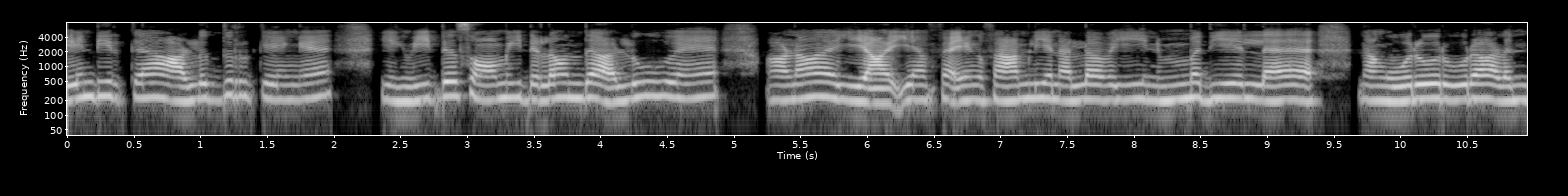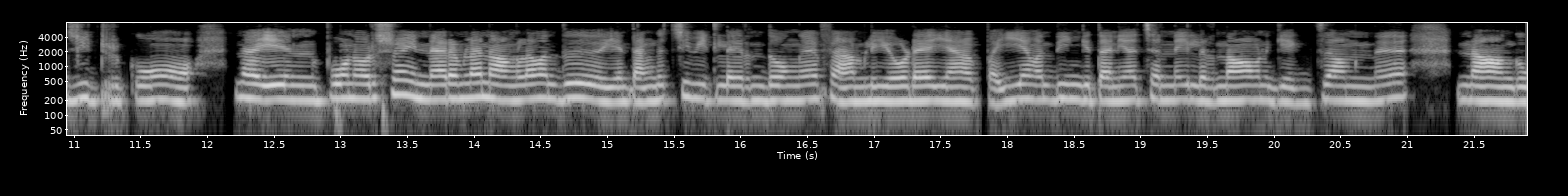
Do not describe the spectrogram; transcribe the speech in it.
வேண்டியிருக்கேன் அழுதுருக்கேங்க. எங்கள் வீட்டு சாமிகிட்டலாம் வந்து அழுவேன். ஆனால் என் ஃபே எங்கள் ஃபேமிலியை நல்லா வை நிம்மதியே இல்லை. நாங்கள் ஒரு ஒரு ஊராக அலைஞ்சிட்ருக்கோம். நான் என் போன வருஷம் இந்நேரம்லாம் நாங்களாம் வந்து என் தங்கச்சி வீட்டில் இருந்தவங்க ஃபேமிலியோட என் பையன் வந்து இங்கே தனியாக சென்னையில் இருந்தான் அவனுக்கு எக்ஸாம்னு. நான் அங்கே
